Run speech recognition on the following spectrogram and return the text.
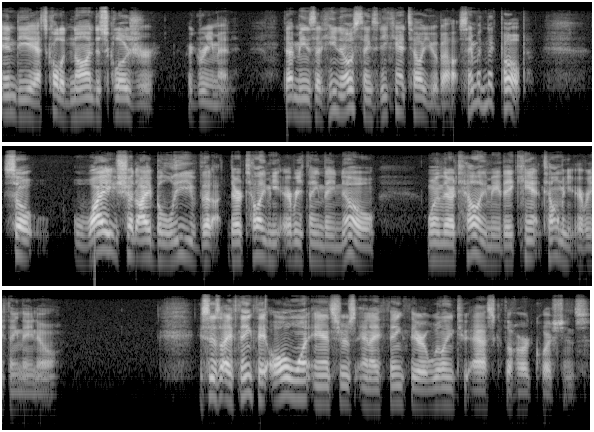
NDA, it's called a non disclosure agreement. That means that he knows things that he can't tell you about. Same with Nick Pope. So, why should I believe that they're telling me everything they know when they're telling me they can't tell me everything they know. He says, I think they all want answers and I think they are willing to ask the hard questions.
